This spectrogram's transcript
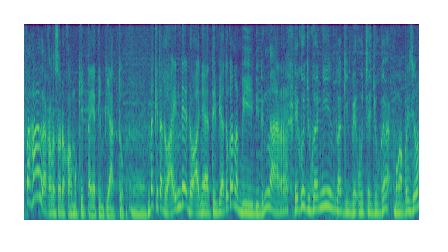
pahala kalau sodakoh sama kita yatim piatu. Hmm. Entah kita doain deh doanya yatim piatu kan lebih didengar. Ya gue juga nih lagi BUC juga. Mau ngapain sih lo?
